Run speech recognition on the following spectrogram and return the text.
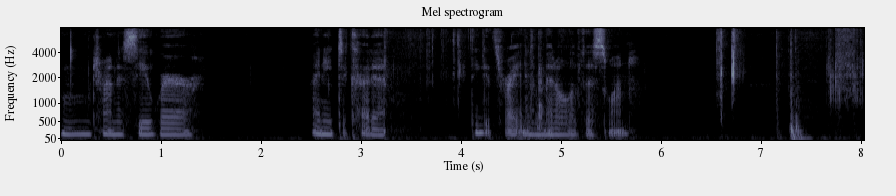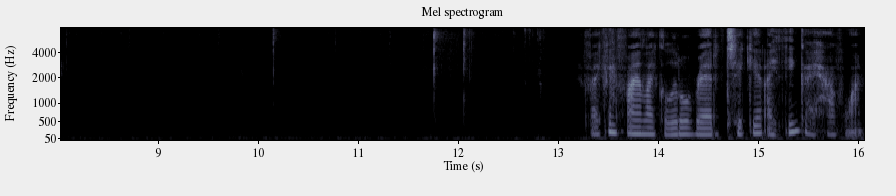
I'm trying to see where I need to cut it. I think it's right in the middle of this one. If I can find like a little red ticket, I think I have one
